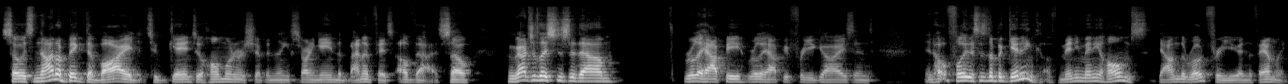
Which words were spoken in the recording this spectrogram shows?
So it's not a big divide to get into homeownership and then starting getting the benefits of that. So congratulations to them. Really happy, really happy for you guys. And and hopefully, this is the beginning of many, many homes down the road for you and the family.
